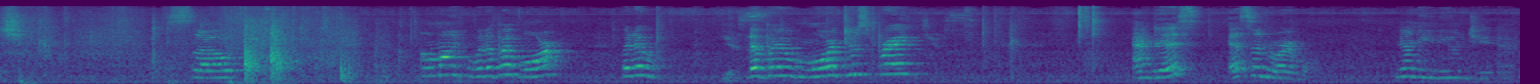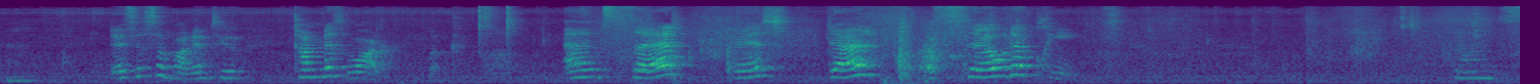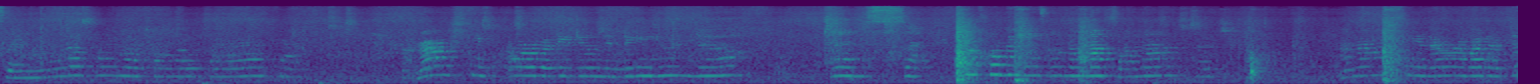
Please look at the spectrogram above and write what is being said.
this fridge. So, oh my, what about more? What about, Yes. what about more to spray? And this is a normal. No, no, no, Jada. Mm-hmm. This is a button to come this water. Look. And that is the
